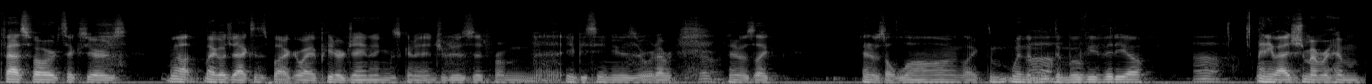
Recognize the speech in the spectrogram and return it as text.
Fast forward six years. Well, Michael Jackson's Black or White. Peter Jennings was going to introduce it from uh, ABC News or whatever, Totally. and it was like, and it was a long like the, when the Ugh. the movie video. Ugh. Anyway, I just remember him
